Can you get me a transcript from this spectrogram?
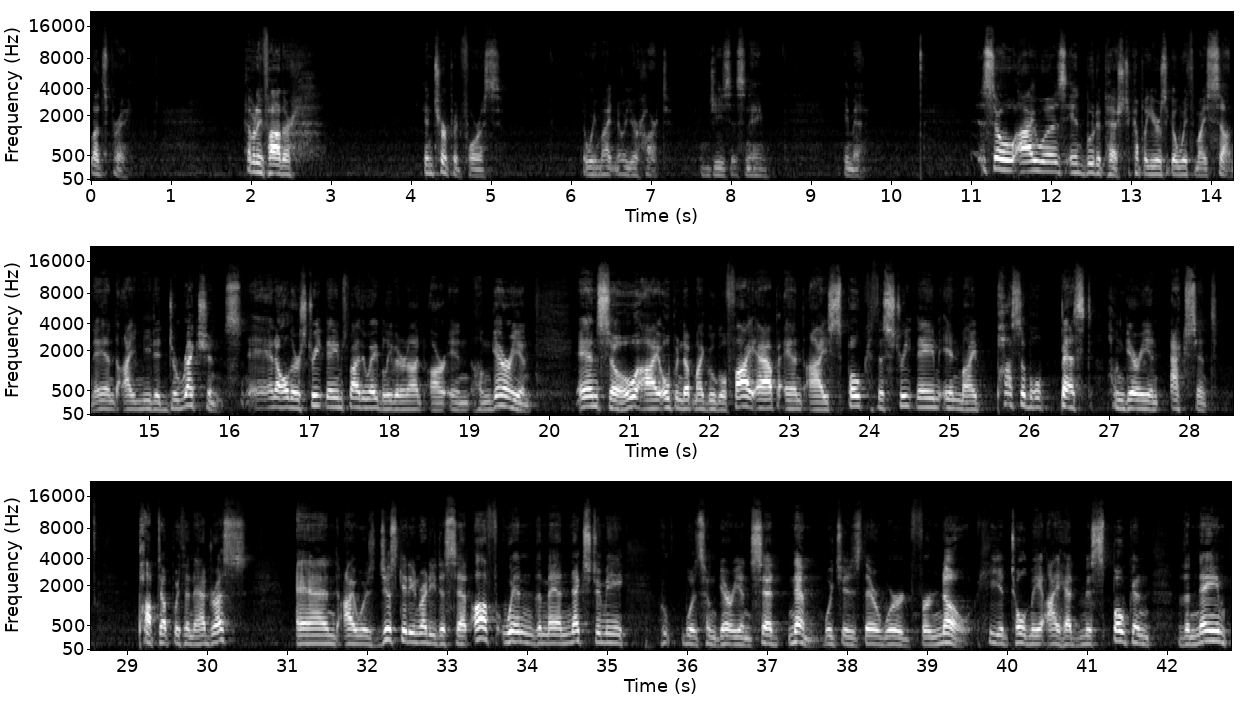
Let's pray. Heavenly Father, interpret for us that we might know your heart. In Jesus' name, amen. So, I was in Budapest a couple years ago with my son, and I needed directions. And all their street names, by the way, believe it or not, are in Hungarian. And so I opened up my Google Fi app and I spoke the street name in my possible best Hungarian accent popped up with an address, and I was just getting ready to set off when the man next to me, who was Hungarian, said nem, which is their word for no. He had told me I had misspoken the name,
